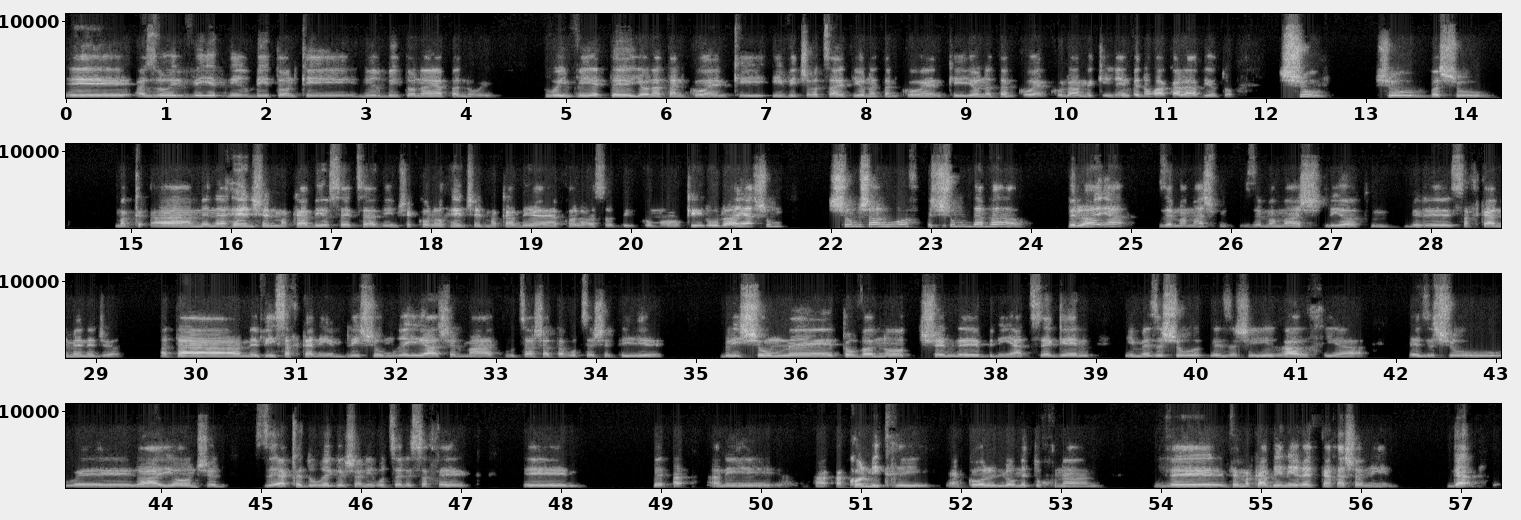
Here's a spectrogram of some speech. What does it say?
אה, אז הוא הביא את ניר ביטון כי ניר ביטון היה פנוי. והוא הביא את אה, יונתן כהן כי איביץ' רצה את יונתן כהן, כי יונתן כהן כולם מכירים ונורא קל להביא אותו. שוב, שוב ושוב, מק... המנהל של מכבי עושה צעדים שכל אוהד של מכבי היה יכול לעשות במקומו, כאילו לא היה שום, שום שאר רוח בשום דבר, ולא היה, זה ממש, זה ממש להיות שחקן manager. אתה מביא שחקנים בלי שום ראייה של מה הקבוצה שאתה רוצה שתהיה, בלי שום אה, תובנות של אה, בניית סגל עם איזשהו, איזושהי היררכיה, איזשהו uh, רעיון של זה הכדורגל שאני רוצה לשחק. Uh, אני, הכל מקרי, הכל לא מתוכנן, ומכבי נראית ככה שנים.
